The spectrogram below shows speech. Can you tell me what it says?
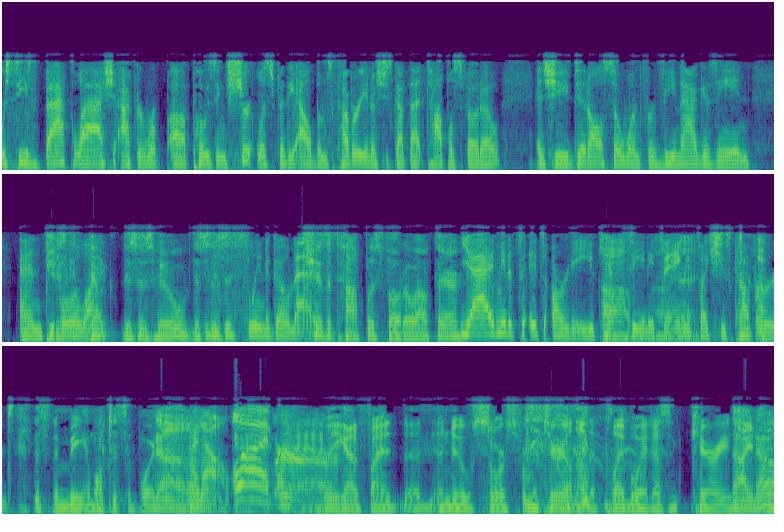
received backlash after uh, posing shirtless for the album's cover. You know, she's got that topless photo, and she did also one for V magazine. And people She's- were like, "This is who? This, "This is Selena Gomez." She has a topless photo out there. yeah, I mean it's it's arty. You can't Oh, see anything. okay. It's like she's covered. Listen to me. I'm all disappointed. Oh. I know. What? Well, you got to find a, a new source for material now that Playboy doesn't carry I know.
